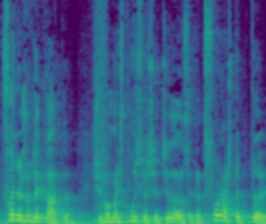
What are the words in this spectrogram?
fără judecată, și v-am mai spus eu și celălalt secret, fără așteptări.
